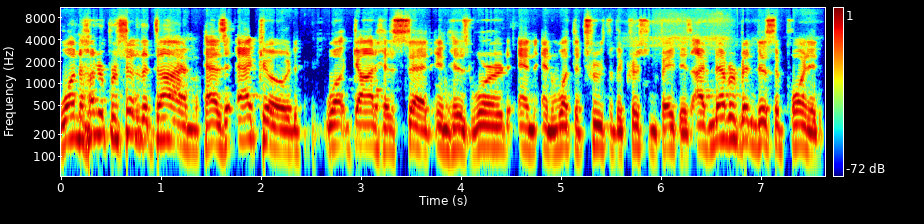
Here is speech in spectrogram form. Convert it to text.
100% of the time has echoed what God has said in his word and, and what the truth of the Christian faith is. I've never been disappointed.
